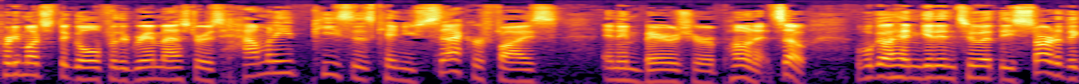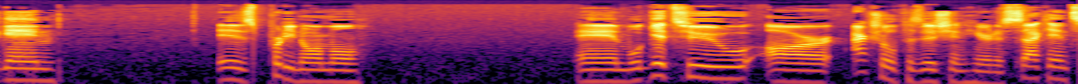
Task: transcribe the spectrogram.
Pretty much the goal for the Grandmaster is how many pieces can you sacrifice and embarrass your opponent. So, we'll go ahead and get into it. The start of the game is pretty normal and we'll get to our actual position here in a second.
